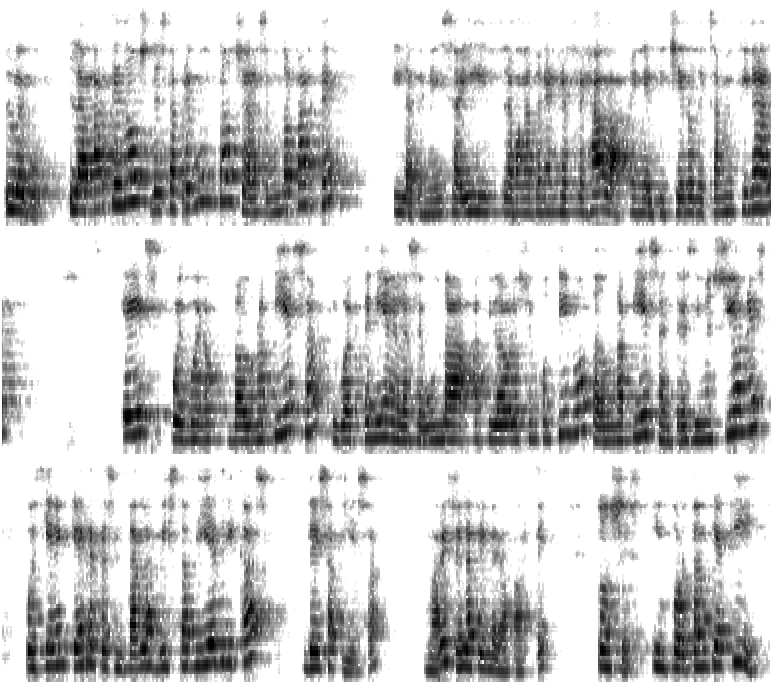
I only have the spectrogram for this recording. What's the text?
Luego, la parte 2 de esta pregunta, o sea, la segunda parte, y la tenéis ahí, la van a tener reflejada en el fichero de examen final, es, pues bueno, dado una pieza, igual que tenían en la segunda actividad de evaluación continua, dado una pieza en tres dimensiones, pues tienen que representar las vistas diédricas de esa pieza, ¿vale? Esa es la primera parte. Entonces, importante aquí,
